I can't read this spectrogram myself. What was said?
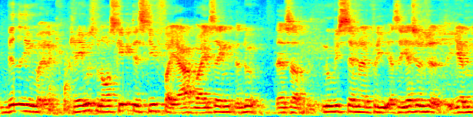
ved I, kan I huske, hvornår skete det skift for jer, hvor I tænkte, nu, altså, nu er vi simpelthen, fordi, altså jeg synes at igen,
